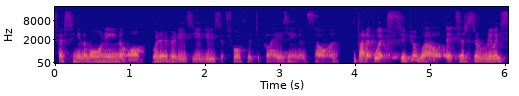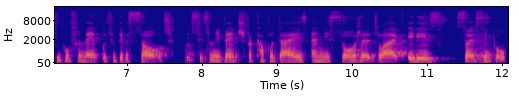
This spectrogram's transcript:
first thing in the morning or whatever it is you use it for for deglazing and so on. But it works super well. It's just a really simple ferment with a bit of salt. It sits on your bench for a couple of days and you're sorted. Like it is so simple.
